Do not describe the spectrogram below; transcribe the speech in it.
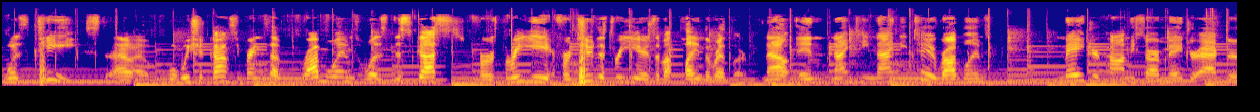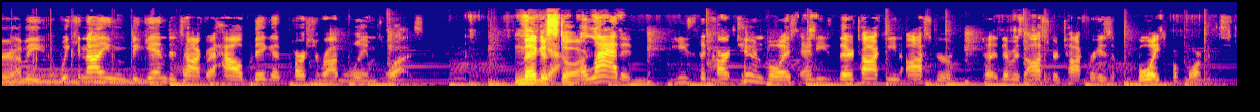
was teased. Uh, what we should constantly bring this up. Robin Williams was discussed for three year, for two to three years about playing the Riddler. Now, in 1992, Robin Williams, major comedy star, major actor. I mean, we cannot even begin to talk about how big a person Robin Williams was. megastar. Yeah, Aladdin. He's the cartoon voice, and he's they're talking Oscar. There was Oscar talk for his voice performance.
